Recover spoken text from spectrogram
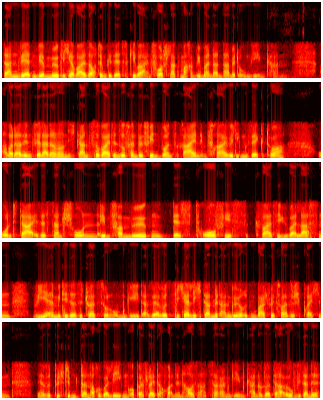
Dann werden wir möglicherweise auch dem Gesetzgeber einen Vorschlag machen, wie man dann damit umgehen kann. Aber da sind wir leider noch nicht ganz so weit. Insofern befinden wir uns rein im freiwilligen Sektor. Und da ist es dann schon dem Vermögen des Profis quasi überlassen, wie er mit dieser Situation umgeht. Also er wird sicherlich dann mit Angehörigen beispielsweise sprechen. Er wird bestimmt dann auch überlegen, ob er vielleicht auch an den Hausarzt herangehen kann oder da irgendwie seine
